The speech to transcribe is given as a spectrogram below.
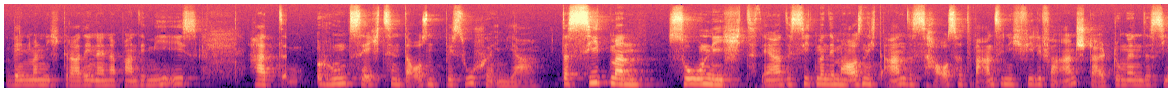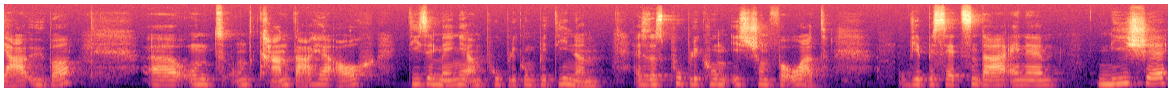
wenn man nicht gerade in einer Pandemie ist, hat rund 16.000 Besucher im Jahr. Das sieht man so nicht. Ja, das sieht man dem Haus nicht an. Das Haus hat wahnsinnig viele Veranstaltungen das Jahr über äh, und, und kann daher auch diese Menge am Publikum bedienen. Also das Publikum ist schon vor Ort. Wir besetzen da eine Nische,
